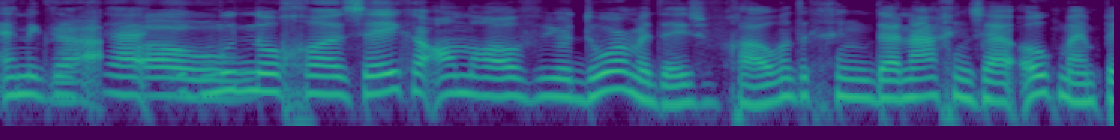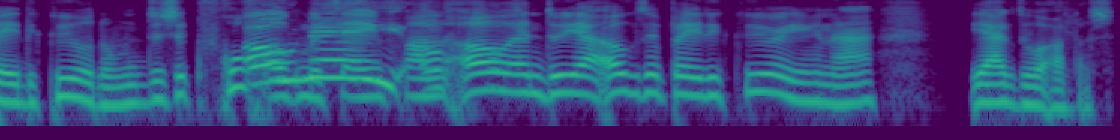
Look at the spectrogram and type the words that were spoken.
En ik dacht, Ja, ja, oh. ik moet nog eh, zeker anderhalf uur door met deze vrouw. Want ik ging, daarna ging zij ook mijn pedicure doen. Dus ik vroeg Oh, ook meteen van... Oh, Oh, en doe jij ook de pedicure hierna? Ja, ik doe alles.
